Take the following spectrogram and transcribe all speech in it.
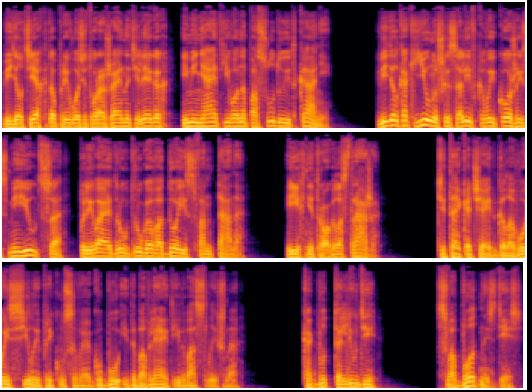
Видел тех, кто привозит урожай на телегах и меняет его на посуду и ткани. Видел, как юноши с оливковой кожей смеются, поливая друг друга водой из фонтана. И их не трогала стража. Китай качает головой, силой прикусывая губу и добавляет едва слышно. Как будто люди свободны здесь.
